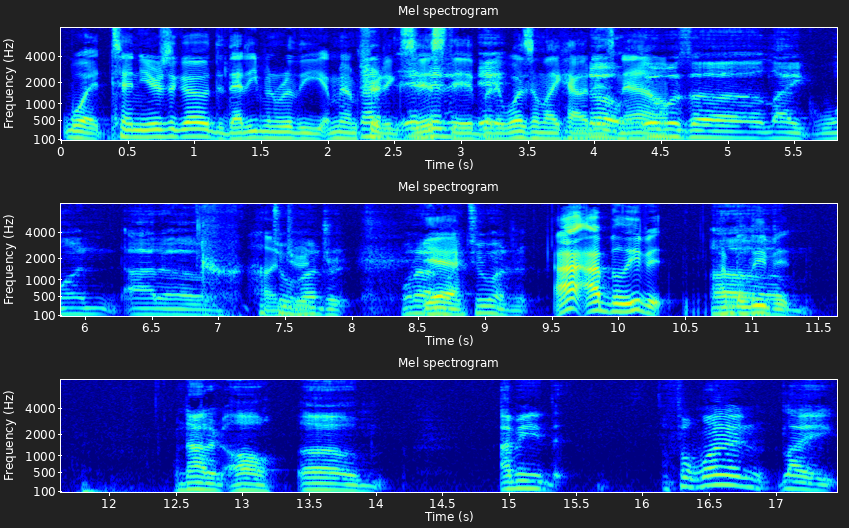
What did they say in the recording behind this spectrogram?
what ten years ago did that even really? I mean, I'm sure it That- it- it- existed, but it- it wasn't like how it no, is now. It was uh like one out of two hundred. One out Yeah. of like two hundred. I, I believe it. I believe it. Um, Not at all. Um, I mean, for one, like,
